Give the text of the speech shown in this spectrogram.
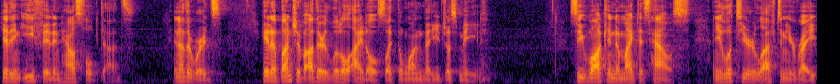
He had an ephod and household gods. In other words, he had a bunch of other little idols like the one that he just made. So you walk into Micah's house, and you look to your left and your right,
